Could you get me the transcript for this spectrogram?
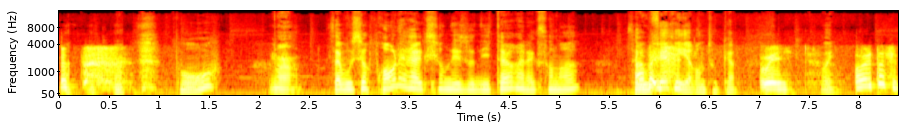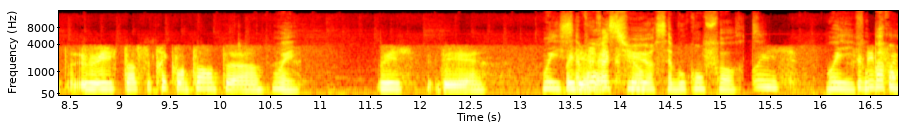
bon. Ah. Ça vous surprend les réactions des auditeurs, Alexandra? Ça ah vous bah, fait rire en tout cas. Oui. Oui. Oh, toi, je, oui, je suis très contente. Euh, oui. Oui, des. Oui, ça vous rassure, ça vous conforte. Oui. Oui, il faut pas. Fois,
